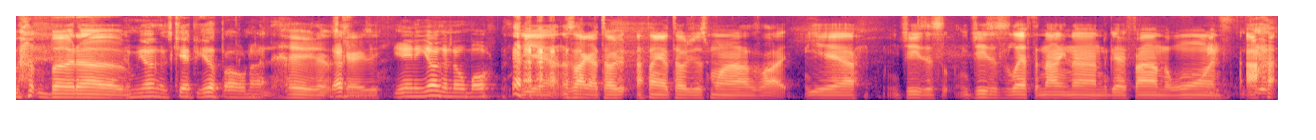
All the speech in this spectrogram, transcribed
but uh, Them youngins kept you up all night. dude, that was That's crazy. You ain't a youngin no more. yeah, that's like I told you. I think I told you this morning. I was like, yeah, Jesus, Jesus left the ninety nine to go find the one. I,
